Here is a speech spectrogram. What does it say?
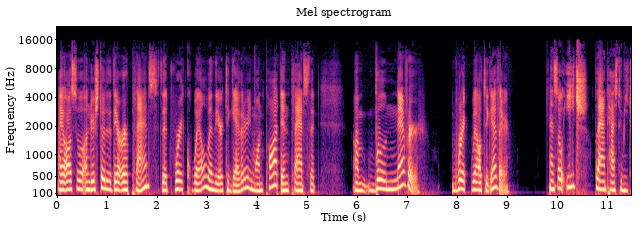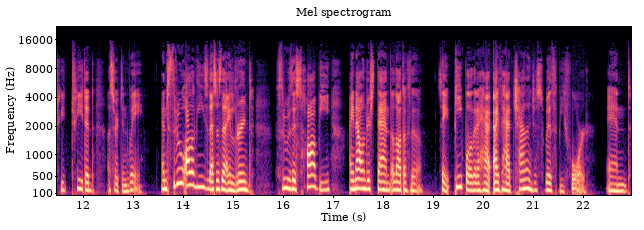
I also understood that there are plants that work well when they are together in one pot and plants that um, will never work well together. And so each plant has to be treat, treated a certain way. And through all of these lessons that I learned through this hobby, I now understand a lot of the, say, people that I ha- I've had challenges with before. And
